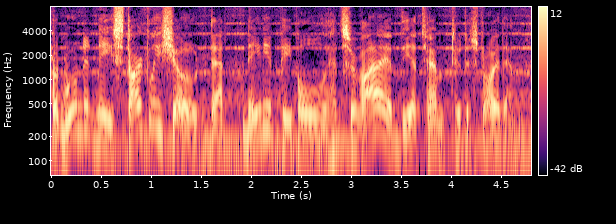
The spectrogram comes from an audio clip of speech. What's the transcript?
But Wounded Knee starkly showed that Native people had survived the attempt to destroy them.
